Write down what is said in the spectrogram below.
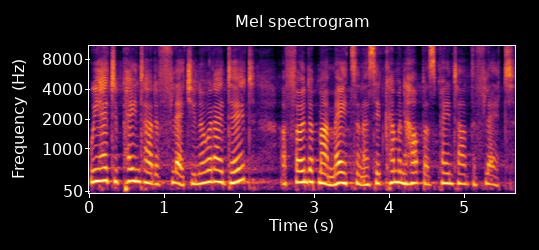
We had to paint out a flat. You know what I did? I phoned up my mates and I said, Come and help us paint out the flat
